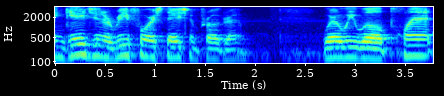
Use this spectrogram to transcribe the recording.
engage in a reforestation program where we will plant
